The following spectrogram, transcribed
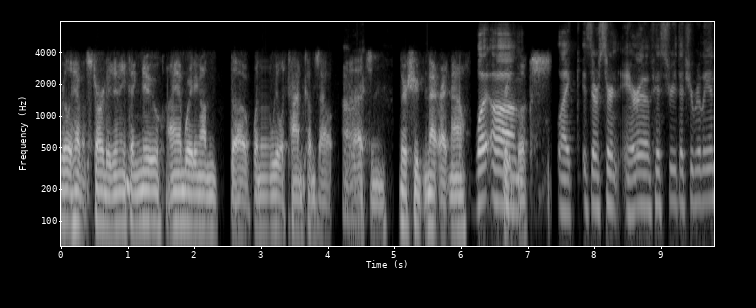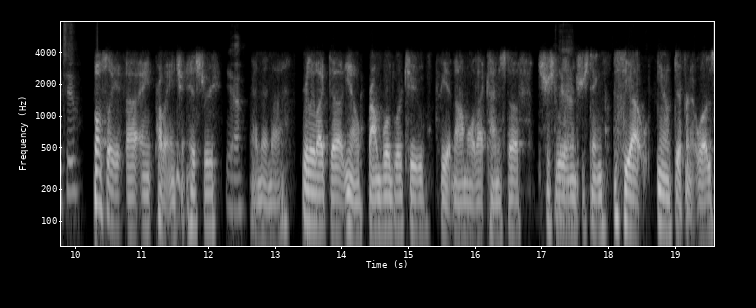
Really haven't started anything new. I am waiting on the when the Wheel of Time comes out. Uh, that's in, they're shooting that right now. What um books? Like, is there a certain era of history that you're really into? Mostly, uh, probably ancient history. Yeah. And then uh, really liked, uh, you know, around World War II, Vietnam, all that kind of stuff. It's just really yeah. interesting to see how, you know, different it was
